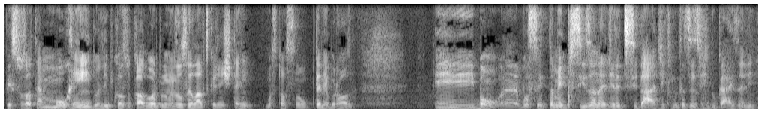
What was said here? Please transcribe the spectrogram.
Pessoas até morrendo ali por causa do calor, pelo menos os relatos que a gente tem, uma situação tenebrosa. E, bom, é, você também precisa né, de eletricidade, que muitas vezes vem do gás ali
